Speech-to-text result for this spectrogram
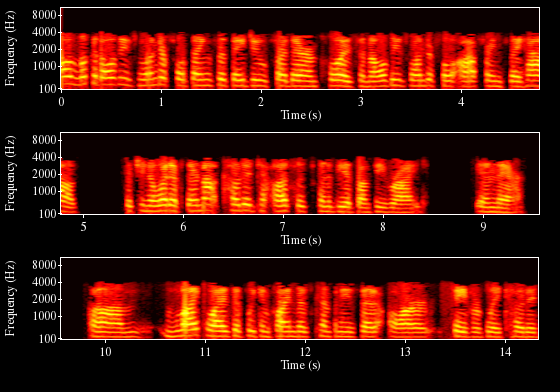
"Oh, look at all these wonderful things that they do for their employees and all these wonderful offerings they have." But you know what? If they're not coded to us, it's going to be a bumpy ride in there. Um, likewise, if we can find those companies that are favorably coded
